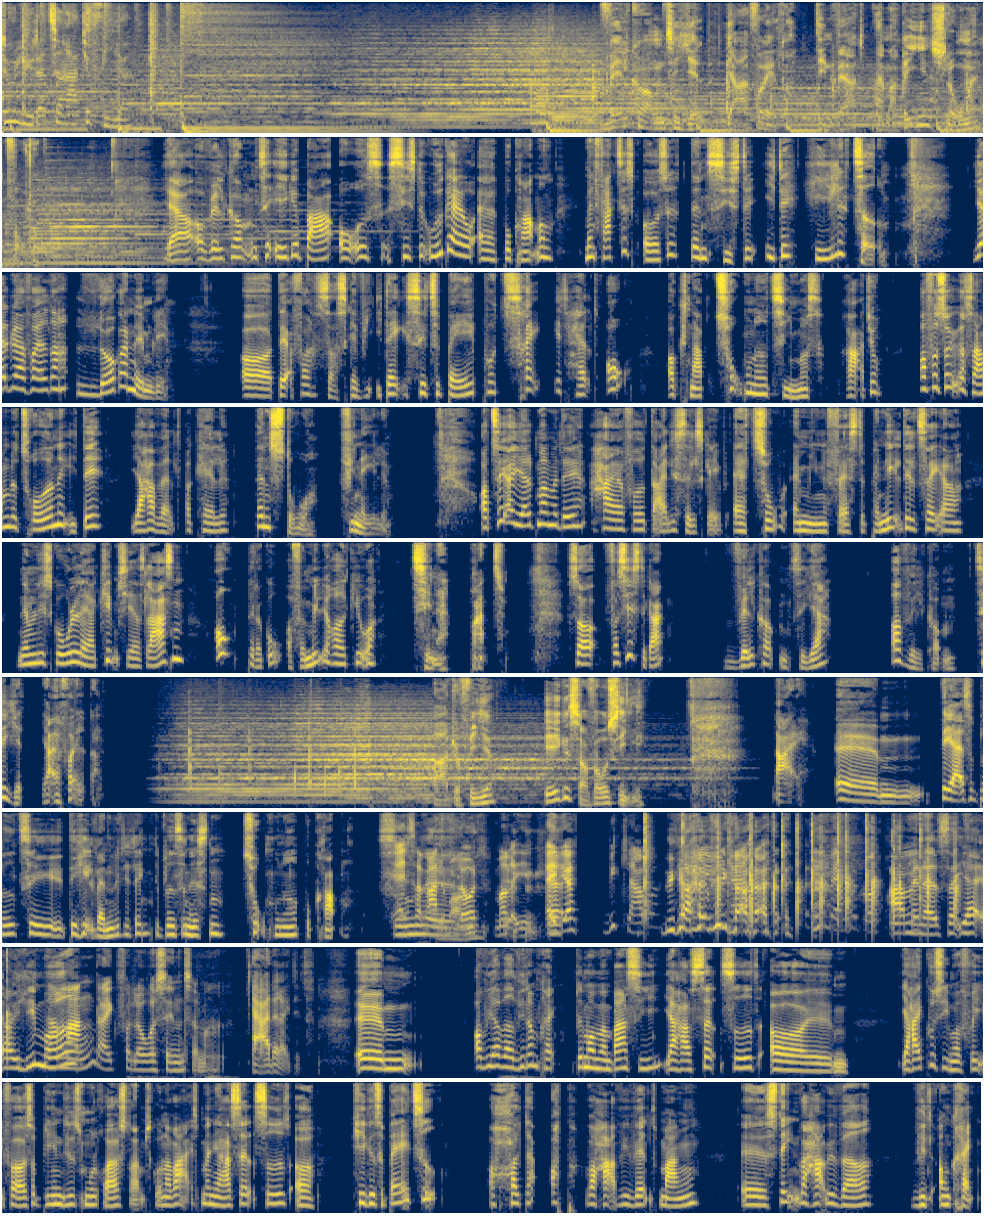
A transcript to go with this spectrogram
Du lytter til Radio 4. Velkommen til Hjælp, jeg er forældre. Din vært er Marie Sloma Kvartrup. Ja, og velkommen til ikke bare årets sidste udgave af programmet, men faktisk også den sidste i det hele taget. Hjælp jer forældre lukker nemlig. Og derfor så skal vi i dag se tilbage på tre et halvt år og knap 200 timers radio og forsøge at samle trådene i det, jeg har valgt at kalde den store finale. Og til at hjælpe mig med det, har jeg fået dejligt selskab af to af mine faste paneldeltagere, nemlig skolelærer Kim Sjeres Larsen og pædagog og familierådgiver Tina Brandt. Så for sidste gang, velkommen til jer, og velkommen til Hjælp, jeg er forælder. Radio 4. Ikke så forudsigeligt. Nej, øhm, det er altså blevet til, det er helt vanvittigt, ikke? Det er blevet til næsten 200 programmer. Siden, altså ret øh, flot, Marie. Ja. Ja, vi klapper. Vi klapper, vi klapper. godt ah, men altså, ja, og i lige måde... Der er mange, der ikke får lov at sende så meget. Ja, det er rigtigt. Øhm, og vi har været vidt omkring, det må man bare sige. Jeg har selv siddet og... Øhm, jeg har ikke kunnet sige mig fri for også at blive en lille smule rørstrømsk undervejs, men jeg har selv siddet og kigget tilbage i tid, og holdt da op, hvor har vi vendt mange øh, sten, hvor har vi været vidt omkring.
